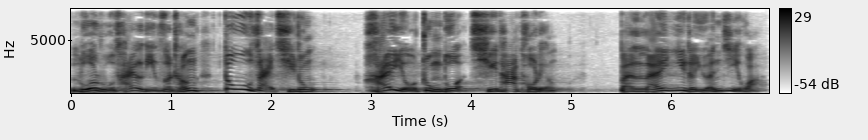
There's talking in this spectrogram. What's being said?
罗汝才、李自成都在其中，还有众多其他头领。本来依着原计划，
